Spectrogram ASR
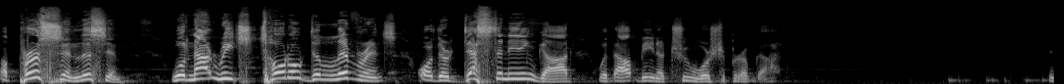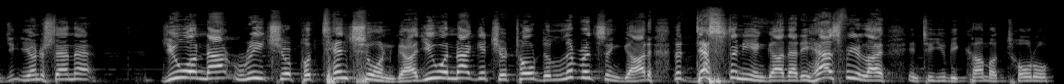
a person, listen, will not reach total deliverance or their destiny in God without being a true worshiper of God. Did you, you understand that? You will not reach your potential in God. You will not get your total deliverance in God, the destiny in God that He has for your life until you become a total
